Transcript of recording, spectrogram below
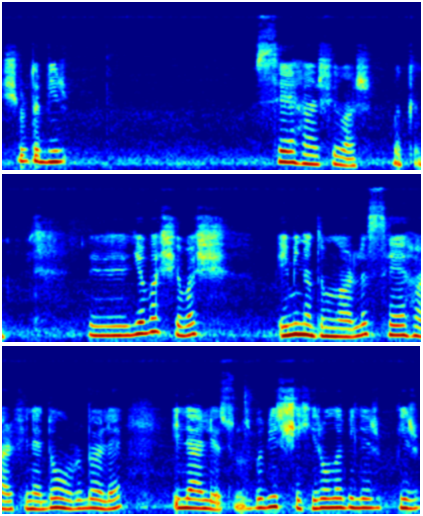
Şurada bir S harfi var. Bakın. Ee, yavaş yavaş emin adımlarla S harfine doğru böyle ilerliyorsunuz. Bu bir şehir olabilir, bir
